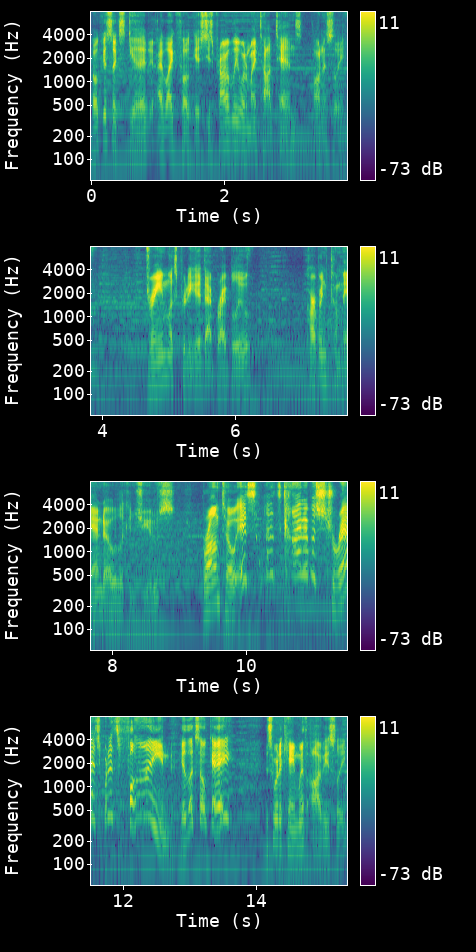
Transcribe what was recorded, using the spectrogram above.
Focus looks good. I like Focus. She's probably one of my top tens, honestly. Dream looks pretty good. That bright blue. Carbon Commando looking juice. Bronto, it's it's kind of a stretch, but it's fine. It looks okay. This is what it came with, obviously.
